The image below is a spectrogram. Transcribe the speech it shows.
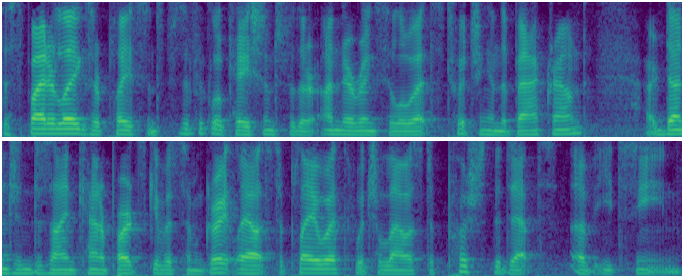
The spider legs are placed in specific locations for their unnerving silhouettes twitching in the background. Our dungeon design counterparts give us some great layouts to play with, which allow us to push the depths of each scene.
